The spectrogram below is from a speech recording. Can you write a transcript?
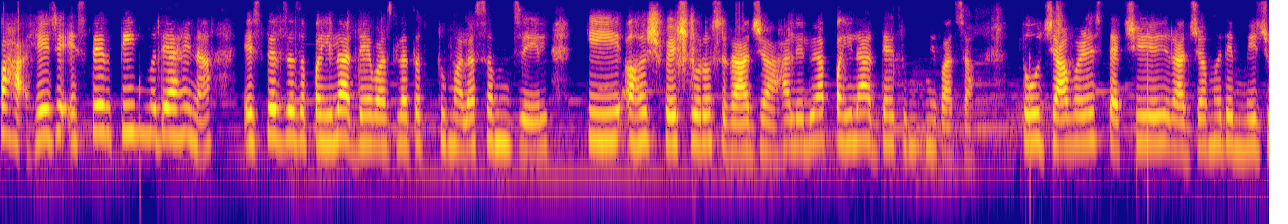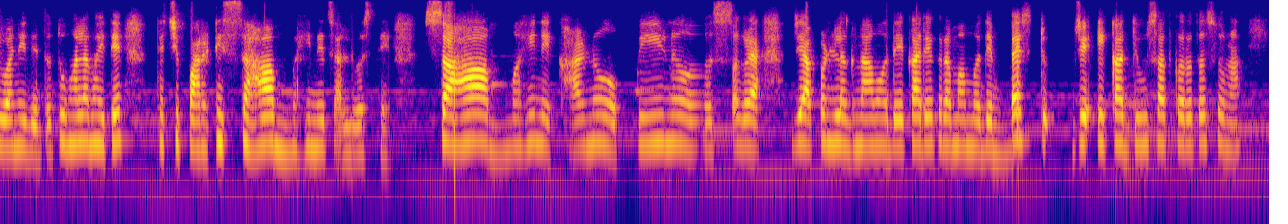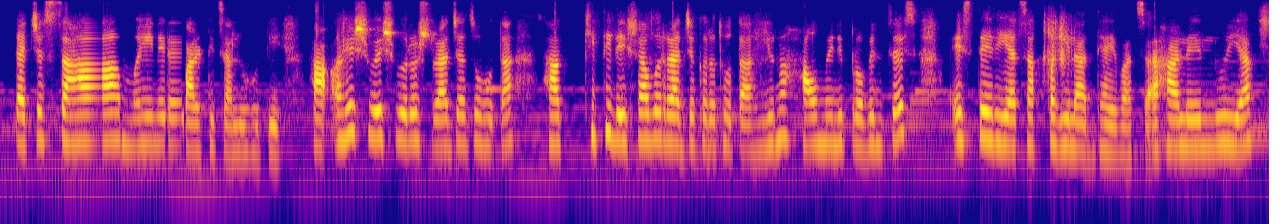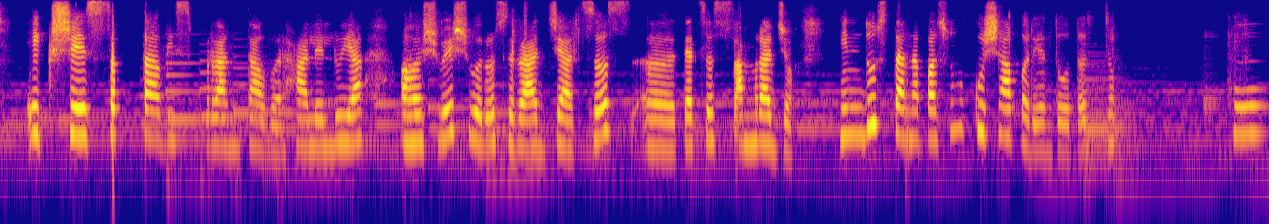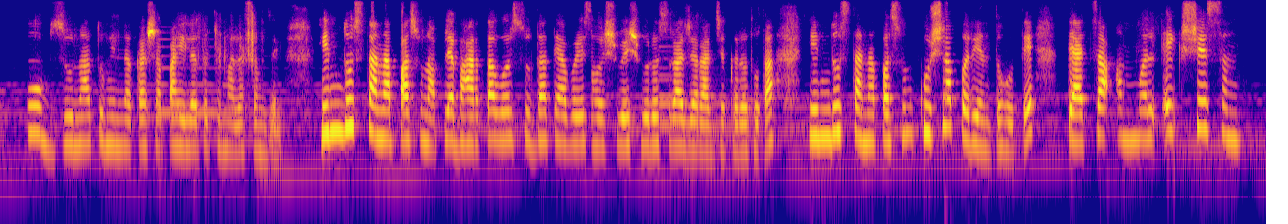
पहा हे जे एस्तेर तीन मध्ये आहे ना एस्तेरचा जर पहिला अध्याय वाचला तर तुम्हाला समजेल की अहश्वेश्वरोस राजा. हा लेलुया पहिला अध्याय तुम्ही वाचा. तो ज्या वेळेस त्याची राज्यामध्ये मेजवानी देतो तुम्हाला माहितीये त्याची पार्टी सहा महिने चालू असते. सहा महिने खाणं पिणं सगळ्या. जे आपण लग्नामध्ये कार्यक्रमामध्ये बेस्ट जे एका दिवसात करत असतो ना त्याचे सहा महिने पार्टी चालू होती. हा अहेश्वेश्वरोष राजा जो होता हा किती देशावर राज्य करत होता? You know how many provinces एस्तेरियाचा पहिला अध्याय वाचा. हाले लुया एकशे सत्तावीस प्रांतावर. हाले लुया अहश्वेश्वरस राज्याचं त्याचं साम्राज्य हिंदुस्थानापासून कुशापर्यंत होत. खूप खूप जुना तुम्ही नकाशा पाहिला तर तुम्हाला समजेल. हिंदुस्थानापासून आपल्या भारतावर सुद्धा त्यावेळेस हश्वेश्वरस राजा राज्य करत होता. हिंदुस्थानापासून कुशापर्यंत होते. त्याचा अंमल एकशे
